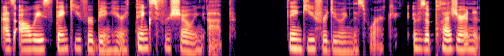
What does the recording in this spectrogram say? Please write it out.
As always, thank you for being here. Thanks for showing up. Thank you for doing this work. It was a pleasure and an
